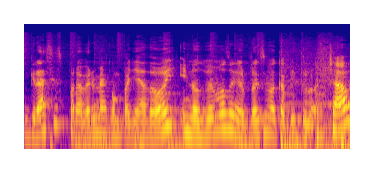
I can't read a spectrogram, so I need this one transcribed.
Gracias por haberme acompañado hoy y nos vemos en el próximo capítulo. ¡Chao!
